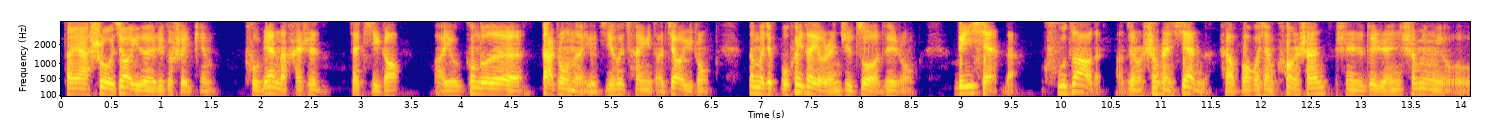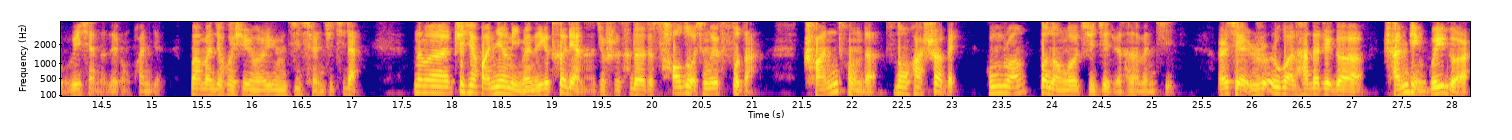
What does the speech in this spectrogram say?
大家受教育的这个水平普遍呢还是在提高啊，有更多的大众呢有机会参与到教育中，那么就不会再有人去做这种危险的。枯燥的啊，这种生产线的，还有包括像矿山，甚至对人生命有危险的这种环节，慢慢就会需要用机器人去替代。那么这些环境里面的一个特点呢，就是它的操作相对复杂，传统的自动化设备工装不能够去解决它的问题。而且如如果它的这个产品规格、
